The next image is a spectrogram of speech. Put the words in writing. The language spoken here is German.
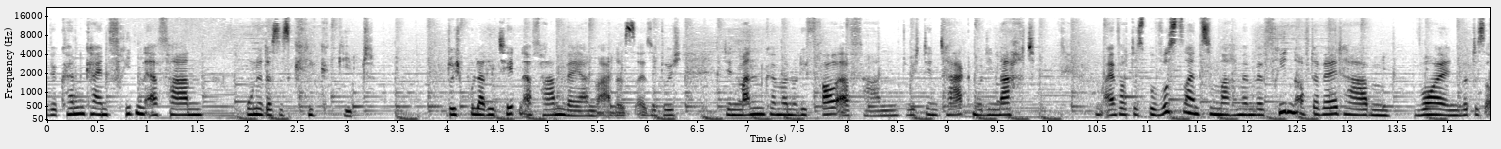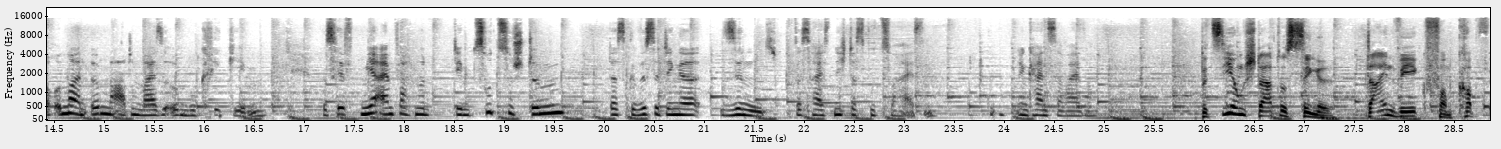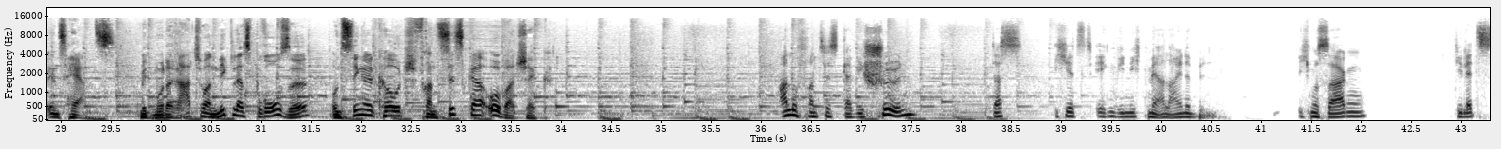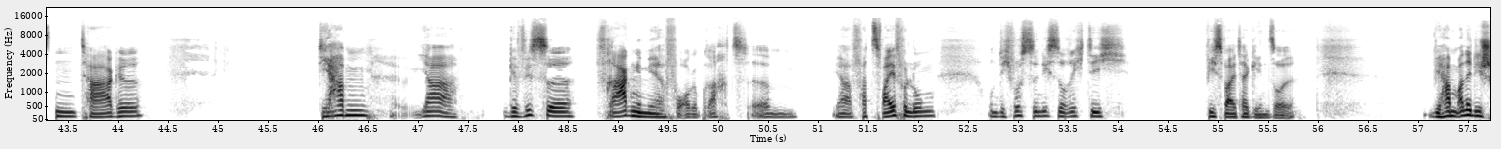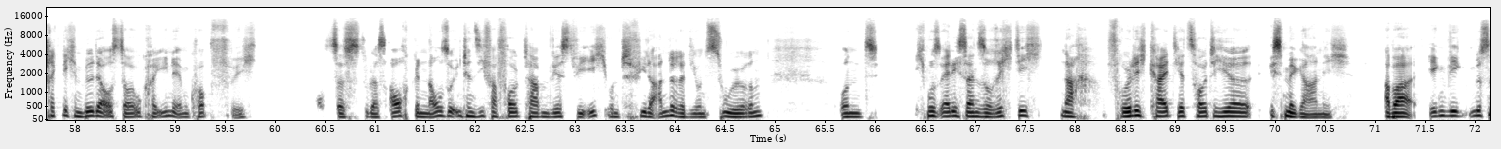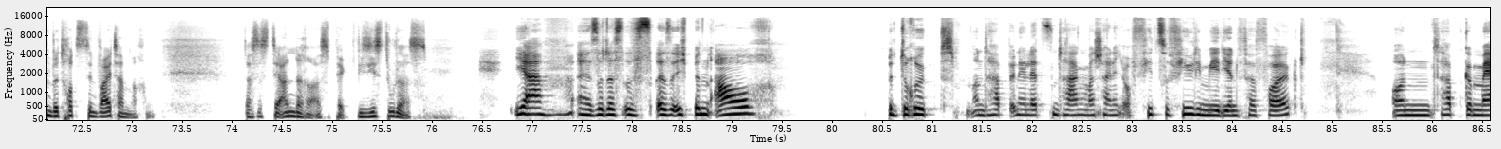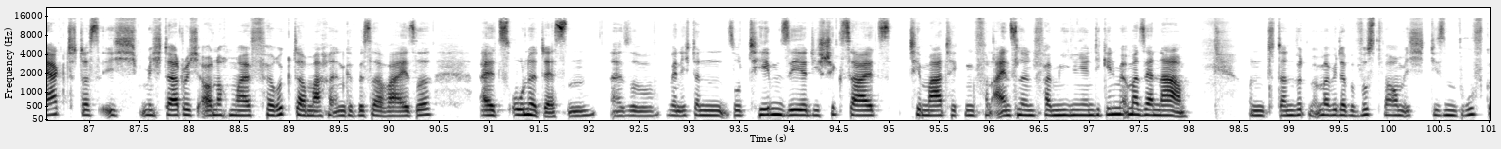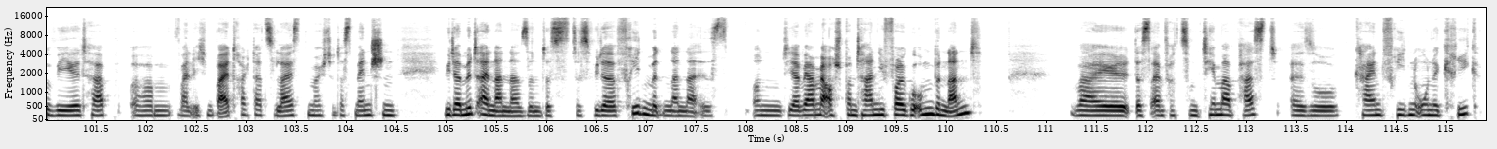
wir können keinen Frieden erfahren, ohne dass es Krieg gibt. Durch Polaritäten erfahren wir ja nur alles. Also durch den Mann können wir nur die Frau erfahren, durch den Tag nur die Nacht. Um einfach das Bewusstsein zu machen, wenn wir Frieden auf der Welt haben wollen, wird es auch immer in irgendeiner Art und Weise irgendwo Krieg geben. Das hilft mir einfach nur, dem zuzustimmen, dass gewisse Dinge sind. Das heißt nicht, das gut zu heißen. In keinster Weise. Beziehungsstatus Single. Dein Weg vom Kopf ins Herz. Mit Moderator Niklas Brose und Single-Coach Franziska Urbacek. Hallo Franziska, wie schön, dass ich jetzt irgendwie nicht mehr alleine bin. Ich muss sagen, die letzten Tage, die haben ja gewisse Fragen in mir hervorgebracht, ähm, ja, Verzweiflung und ich wusste nicht so richtig, wie es weitergehen soll wir haben alle die schrecklichen Bilder aus der Ukraine im Kopf. Ich weiß, dass du das auch genauso intensiv verfolgt haben wirst wie ich und viele andere, die uns zuhören. Und ich muss ehrlich sein, so richtig nach Fröhlichkeit jetzt heute hier ist mir gar nicht. Aber irgendwie müssen wir trotzdem weitermachen. Das ist der andere Aspekt. Wie siehst du das? Ja, also das ist, also ich bin auch bedrückt und habe in den letzten Tagen wahrscheinlich auch viel zu viel die Medien verfolgt und habe gemerkt, dass ich mich dadurch auch noch mal verrückter mache in gewisser Weise als ohne dessen. Also wenn ich dann so Themen sehe, die Schicksalsthematiken von einzelnen Familien, die gehen mir immer sehr nah. Und dann wird mir immer wieder bewusst, warum ich diesen Beruf gewählt habe, ähm, weil ich einen Beitrag dazu leisten möchte, dass Menschen wieder miteinander sind, dass, dass wieder Frieden miteinander ist. Und ja, wir haben ja auch spontan die Folge umbenannt, weil das einfach zum Thema passt. Also kein Frieden ohne Krieg.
